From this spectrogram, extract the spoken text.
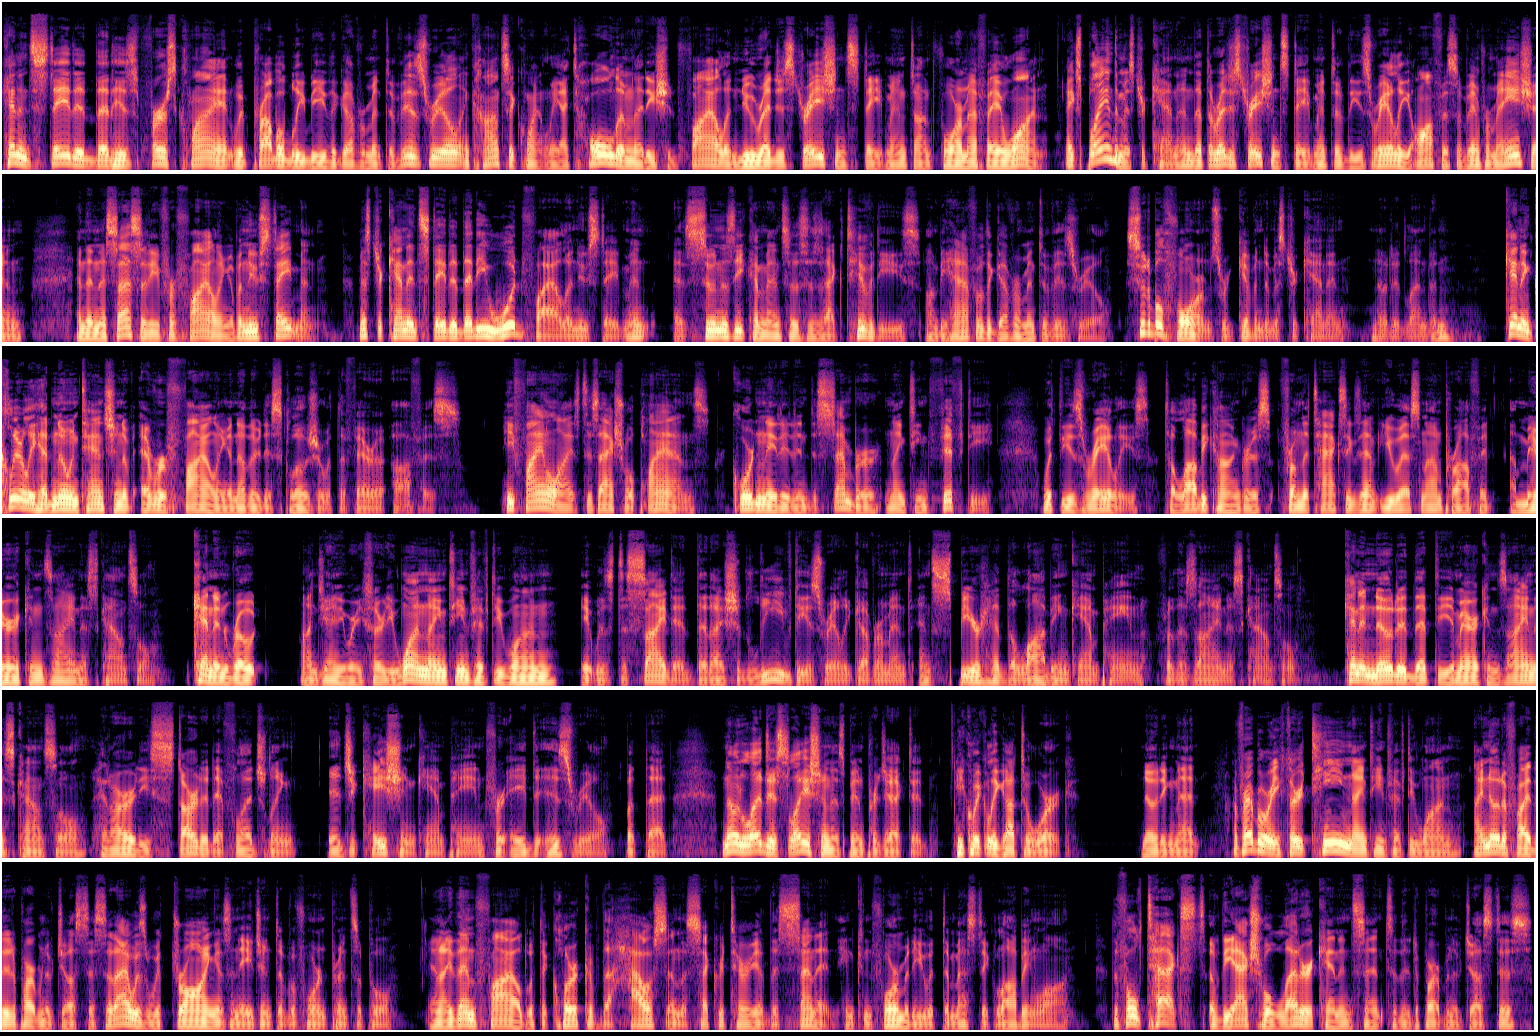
Kenen stated that his first client would probably be the government of Israel, and consequently, I told him that he should file a new registration statement on Form FA1. I explained to Mr. Kenen that the registration statement of the Israeli Office of Information and the necessity for filing of a new statement. Mr. Kenen stated that he would file a new statement as soon as he commences his activities on behalf of the government of Israel. Suitable forms were given to Mr. Kenen, noted Lenvin. Kenen clearly had no intention of ever filing another disclosure with the FARA office. He finalized his actual plans, coordinated in December 1950 with the Israelis to lobby Congress from the tax exempt U.S. nonprofit American Zionist Council. Kenen wrote on January 31, 1951, it was decided that I should leave the Israeli government and spearhead the lobbying campaign for the Zionist Council. Kenen noted that the American Zionist Council had already started a fledgling education campaign for aid to Israel, but that no legislation has been projected. He quickly got to work, noting that on February 13, 1951, I notified the Department of Justice that I was withdrawing as an agent of a foreign principal, and I then filed with the clerk of the House and the Secretary of the Senate in conformity with domestic lobbying law. The full text of the actual letter Kenen sent to the Department of Justice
